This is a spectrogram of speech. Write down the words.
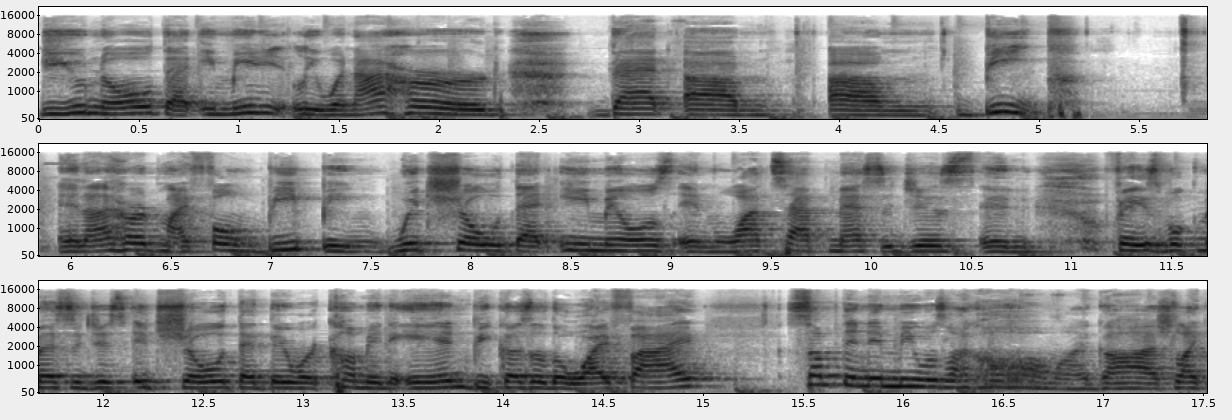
Do you know that immediately when I heard that um, um, beep, and I heard my phone beeping, which showed that emails and WhatsApp messages and Facebook messages, it showed that they were coming in because of the Wi Fi something in me was like, oh my gosh, like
